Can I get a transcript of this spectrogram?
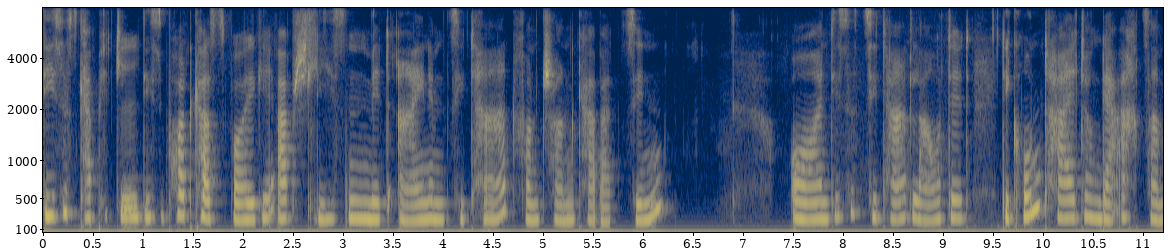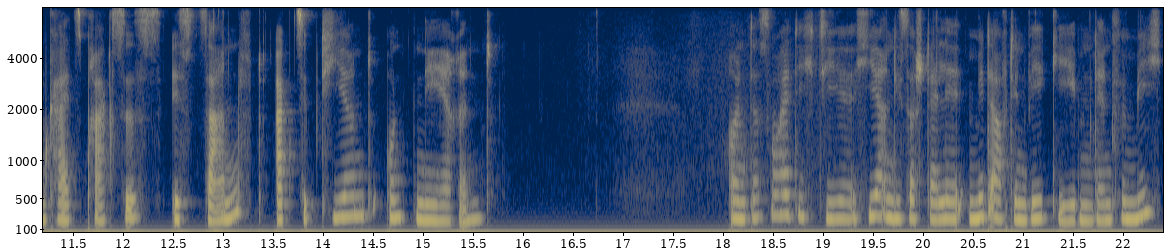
dieses Kapitel, diese Podcast-Folge abschließen mit einem Zitat von John Kabat-Zinn. Und dieses Zitat lautet, die Grundhaltung der Achtsamkeitspraxis ist sanft, akzeptierend und nährend. Und das wollte ich dir hier an dieser Stelle mit auf den Weg geben, denn für mich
